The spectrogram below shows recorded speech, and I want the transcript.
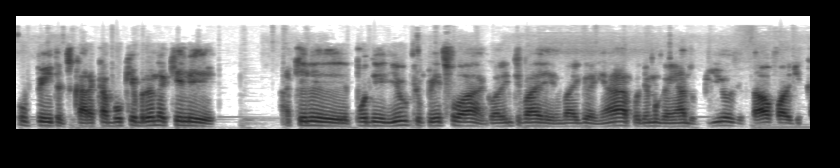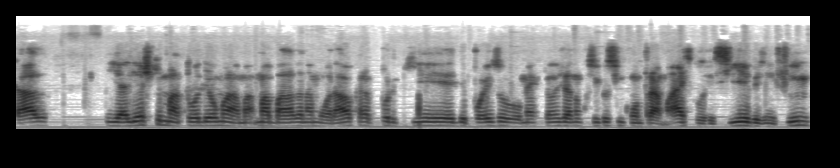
o Patriots, cara, acabou quebrando aquele aquele poderio que o Patriots falou, ah, agora a gente vai, vai ganhar, podemos ganhar do Bills e tal, fora de casa. E ali acho que matou, deu uma, uma, uma balada na moral, cara, porque depois o McDonald's já não conseguiu se encontrar mais com os receivers, enfim.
